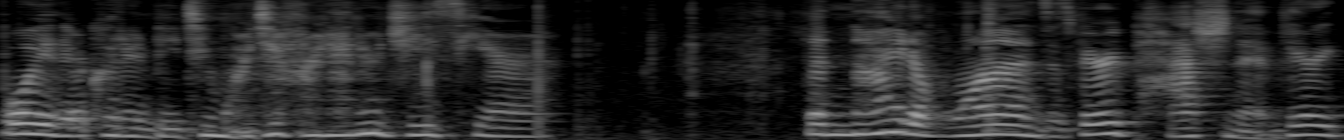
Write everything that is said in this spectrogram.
Boy, there couldn't be two more different energies here. The Knight of Wands is very passionate, very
